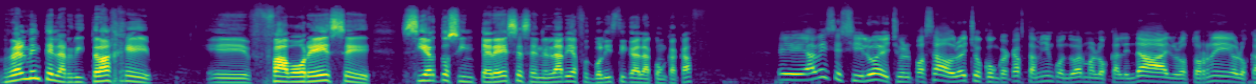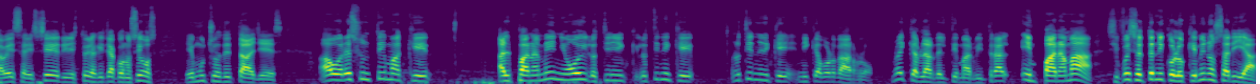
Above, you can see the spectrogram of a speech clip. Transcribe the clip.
¿realmente el arbitraje eh, favorece ciertos intereses en el área futbolística de la CONCACAF? Eh, a veces sí, lo he hecho en el pasado, lo he hecho con CACAF también cuando arman los calendarios, los torneos, los cabezas de serie, la historia que ya conocemos en muchos detalles. Ahora, es un tema que al panameño hoy lo tienen, lo tienen que, no tienen que, ni que abordarlo. No hay que hablar del tema arbitral. En Panamá, si fuese el técnico, lo que menos haría,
